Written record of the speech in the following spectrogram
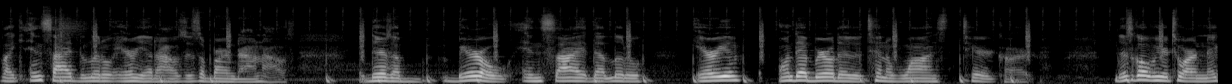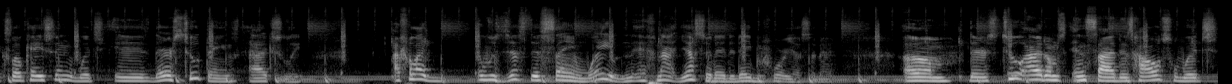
like inside the little area of the house. It's a burned down house. There's a barrel inside that little area. On that barrel, there's a Ten of Wands tarot card. Let's go over here to our next location, which is there's two things actually. I feel like it was just this same way, if not yesterday, the day before yesterday. Um, there's two items inside this house, which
